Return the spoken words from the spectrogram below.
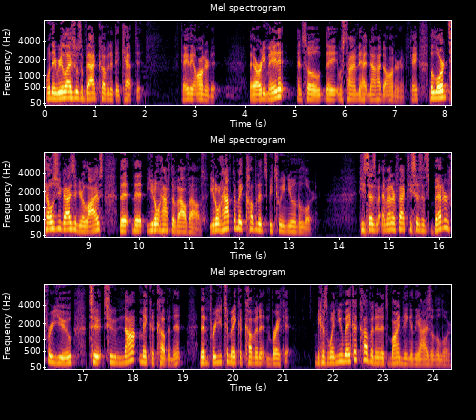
When they realized it was a bad covenant, they kept it. Okay, they honored it. They already made it and so they, it was time they had now had to honor it. Okay, the Lord tells you guys in your lives that that you don't have to vow vows. You don't have to make covenants between you and the Lord. He says, as a matter of fact, he says it's better for you to to not make a covenant than for you to make a covenant and break it, because when you make a covenant, it's binding in the eyes of the Lord.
